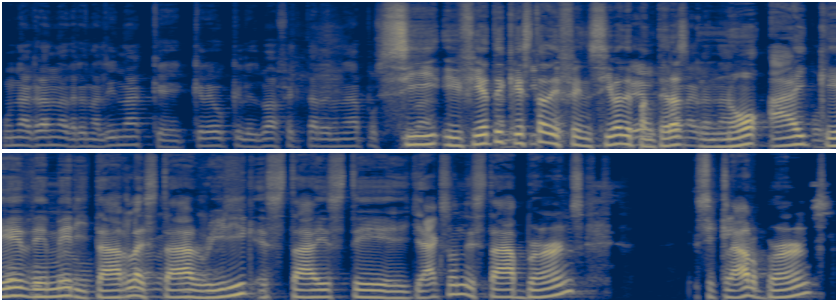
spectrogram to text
una gran adrenalina que creo que les va a afectar de manera positiva. Sí, y fíjate que esta defensiva de Panteras no hay que demeritarla. Está Riddick, está este Jackson, está Burns. Sí, claro, Burns.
